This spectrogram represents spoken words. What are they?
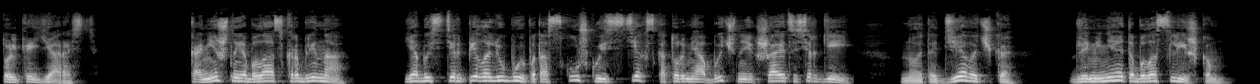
только ярость. Конечно, я была оскорблена. Я бы стерпела любую потаскушку из тех, с которыми обычно якшается Сергей, но эта девочка... Для меня это было слишком.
